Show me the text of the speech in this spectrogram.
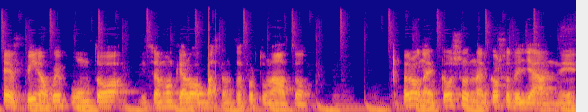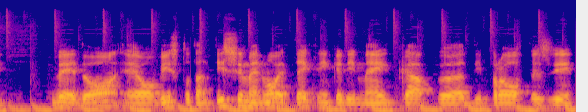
E fino a quel punto, diciamo che ero abbastanza fortunato. Però nel corso, nel corso degli anni vedo e ho visto tantissime nuove tecniche di make-up, di protesi,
